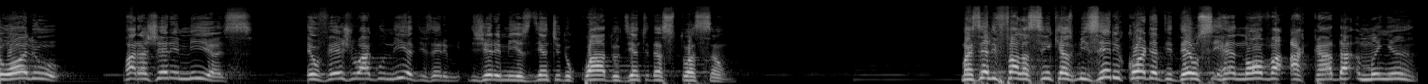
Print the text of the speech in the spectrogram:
Eu olho para Jeremias, eu vejo a agonia de Jeremias diante do quadro, diante da situação. Mas ele fala assim que a misericórdia de Deus se renova a cada manhã.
